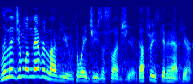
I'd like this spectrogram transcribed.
Religion will never love you the way Jesus loves you. That's what he's getting at here.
